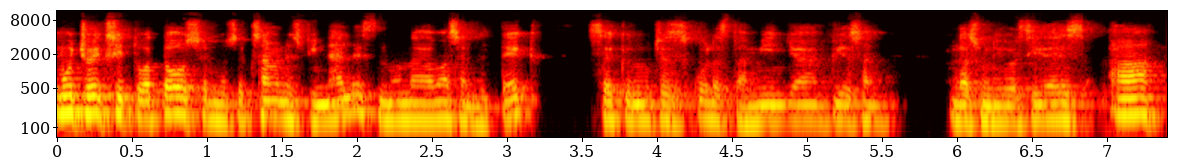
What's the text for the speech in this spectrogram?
mucho éxito a todos en los exámenes finales, no nada más en el TEC. Sé que muchas escuelas también ya empiezan las universidades a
